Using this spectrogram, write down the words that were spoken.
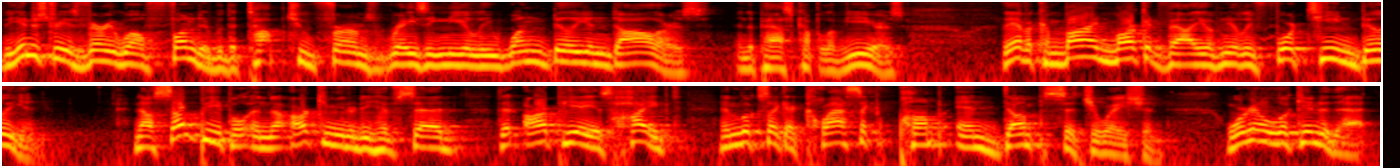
The industry is very well funded with the top two firms raising nearly $1 billion in the past couple of years. They have a combined market value of nearly 14 billion. Now some people in the art community have said that RPA is hyped and looks like a classic pump and dump situation. We're going to look into that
